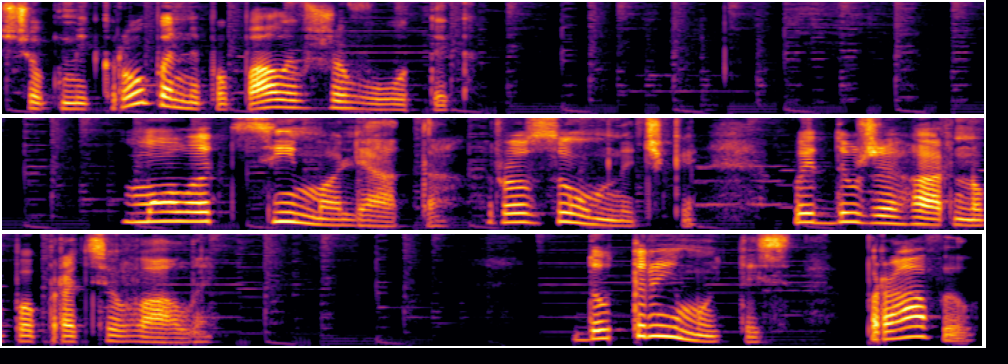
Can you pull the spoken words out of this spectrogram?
щоб мікроби не попали в животик. Молодці малята, розумнички, ви дуже гарно попрацювали. Дотримуйтесь правил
